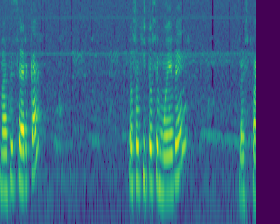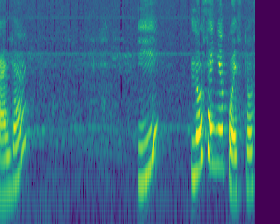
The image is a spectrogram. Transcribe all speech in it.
más de cerca. Los ojitos se mueven, la espalda y los puestos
